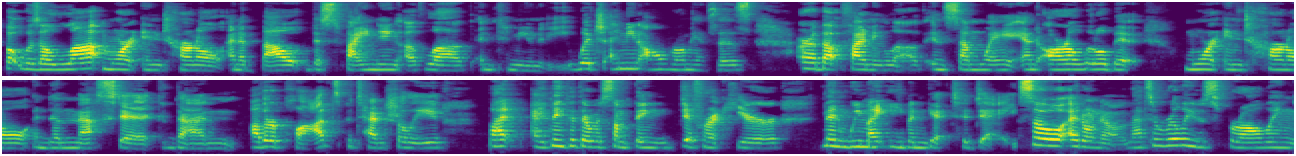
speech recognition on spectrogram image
but was a lot more internal and about this finding of love and community, which I mean, all romances are about finding love in some way and are a little bit more internal and domestic than other plots potentially, but I think that there was something different here than we might even get today. So I don't know, that's a really sprawling,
